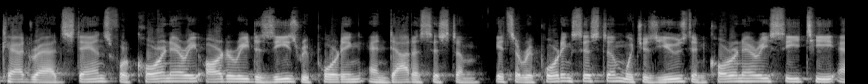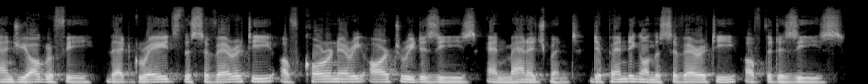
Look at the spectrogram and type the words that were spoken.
CADRAD stands for Coronary Artery Disease Reporting and Data System. It's a reporting system which is used in coronary CT angiography that grades the severity of coronary artery disease and management depending on the severity of the disease.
